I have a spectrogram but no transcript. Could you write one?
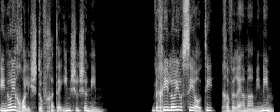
אינו יכול לשטוף חטאים של שנים. וכי לא יוסיע אותי, חברי המאמינים,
